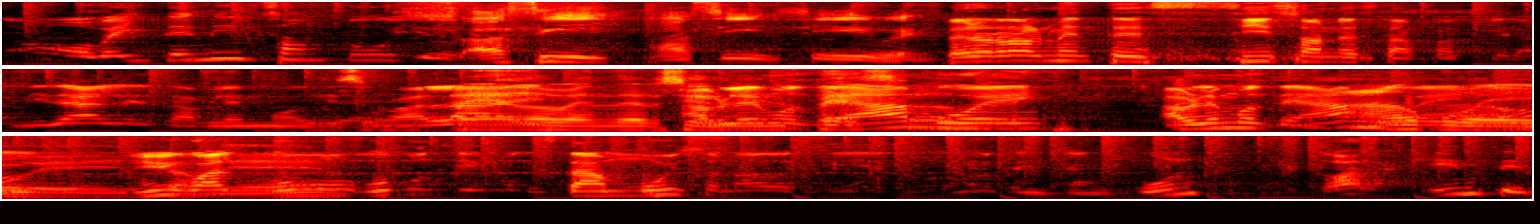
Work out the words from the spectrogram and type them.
¿no? O 20 mil son tuyos. Así, así, sí, güey. Pero realmente sí son estafas piramidales, hablemos de Es un Herbalife, pedo vender 100 hablemos de Amway, hablemos de Amway, ¿no? Amway, Yo igual hubo, hubo un tiempo que estaba muy sonado aquí, por lo menos en Cancún, que toda la gente,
